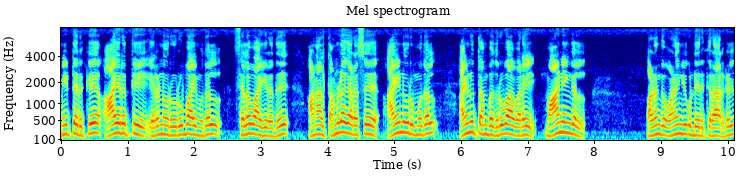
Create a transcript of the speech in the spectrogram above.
மீட்டருக்கு ஆயிரத்தி இரநூறு ரூபாய் முதல் செலவாகிறது. ஆனால் தமிழக அரசு ஐநூறு முதல் ஐநூற்றம்பது ரூபாய் வரை மானியங்கள் வழங்க வழங்கி கொண்டிருக்கிறார்கள்.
